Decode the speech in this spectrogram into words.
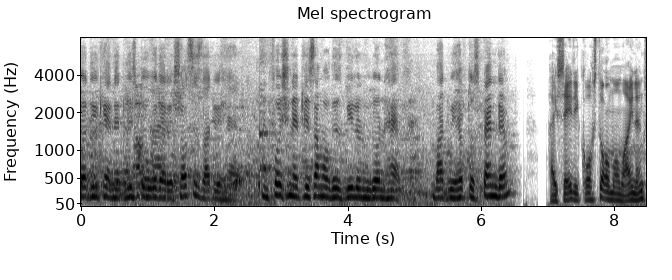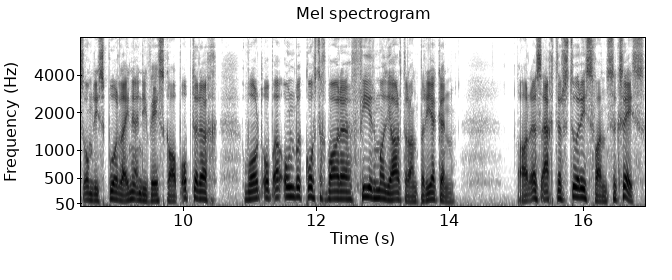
what we can at least do with the resources that we have. Unfortunately, some of this billion we don't have, but we have to spend them. Hy sê die koste om omheinings om die spoorlyne in die Wes-Kaap op te rig word op 'n onbekostigbare 4 miljard rand bereken. Daar is egter stories van sukses.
